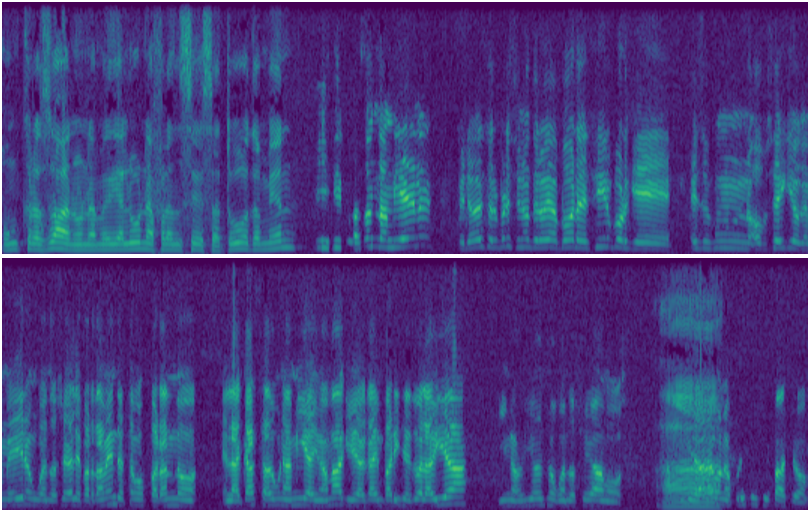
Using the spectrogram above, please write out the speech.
Un croissant, una media luna francesa, ¿tuvo también? Sí, sí, croissant también, pero eso el precio no te lo voy a poder decir porque eso fue un obsequio que me dieron cuando llegué al departamento. Estamos parando en la casa de una amiga de mi mamá que vive acá en París de toda la vida y nos dio eso cuando llegamos. Que la verdad con los precios.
